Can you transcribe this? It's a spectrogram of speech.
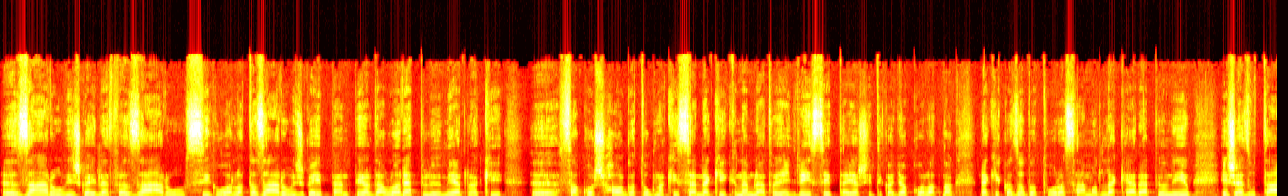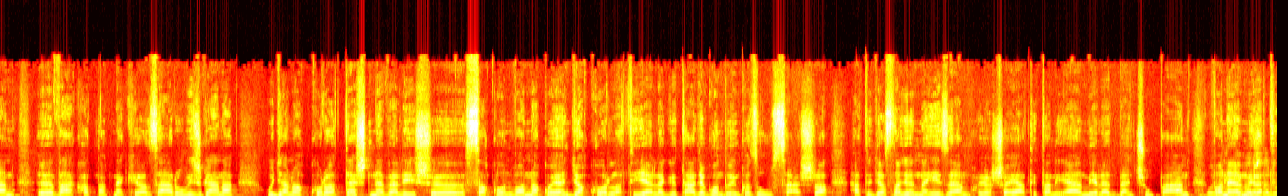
záróvizsga, illetve záró szigorlat. A záróvizsga éppen például a repülőmérnöki szakos hallgatóknak, hiszen nekik nem lehet, hogy egy részét teljesítik a gyakorlatnak, nekik az adott óraszámot le kell repülniük, és ezután vághatnak neki a záróvizsgának. Ugyanakkor a testnevelés szakon vannak olyan gyakorlati jellegű tárgyak, gondoljunk az úszásra, hát ugye az nagyon nehéz sajátítani elméletben csupán. Volt van elmélet.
